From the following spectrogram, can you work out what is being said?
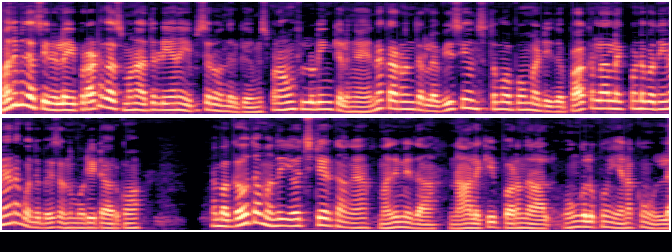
மதுமிதா சீரியலில் இப்போ ராட்டகாசமான அதிரடியான எபிசோட் வந்திருக்கு. மிஸ் பண்ணாமல் ஃபுல்லுடையும் கேளுங்க. என்ன காரணம் தெரில விஷயம் சுத்தமாக போக மாட்டேது பார்க்கலாம் லைக் பண்ணிட்டு பார்த்தீங்கன்னா எனக்கு கொஞ்சம் பேச வந்து மூடிட்டா இருக்கும். நம்ம கௌதம் வந்து யோசிச்சிட்டே இருக்காங்க. மதுமிதா நாளைக்கு பிறந்த நாள். உங்களுக்கும் எனக்கும் உள்ள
